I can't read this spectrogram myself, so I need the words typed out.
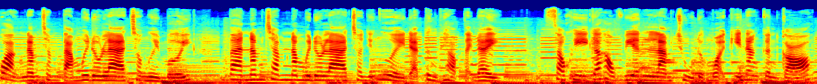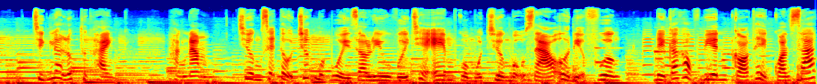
khoảng 580 đô la cho người mới và 550 đô la cho những người đã từng theo học tại đây. Sau khi các học viên làm chủ được mọi kỹ năng cần có, chính là lúc thực hành. Hàng năm, trường sẽ tổ chức một buổi giao lưu với trẻ em của một trường mẫu giáo ở địa phương để các học viên có thể quan sát,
